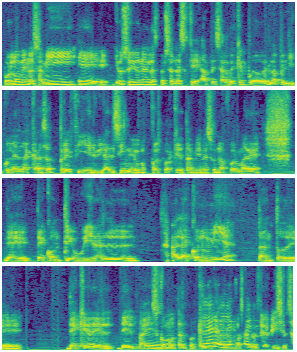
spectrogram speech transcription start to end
Por lo menos a mí, eh, yo soy una de las personas que a pesar de que puedo ver la película en la casa, prefiero ir al cine, pues porque también es una forma de, de, de contribuir al, a la economía, tanto de, de que del, del país mm. como tal, porque claro, pagamos a los servicios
